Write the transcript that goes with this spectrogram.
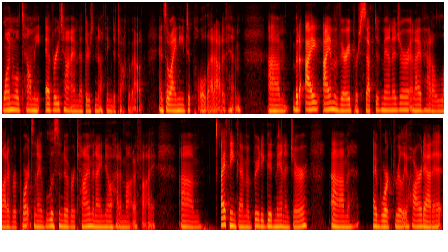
one will tell me every time that there's nothing to talk about. And so I need to pull that out of him. Um, but I, I am a very perceptive manager and I've had a lot of reports and I've listened over time and I know how to modify. Um, I think I'm a pretty good manager. Um, I've worked really hard at it.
